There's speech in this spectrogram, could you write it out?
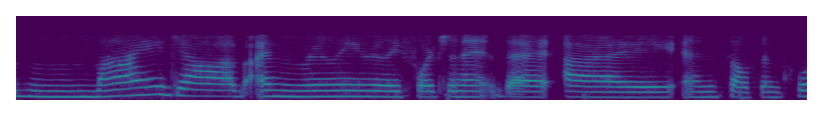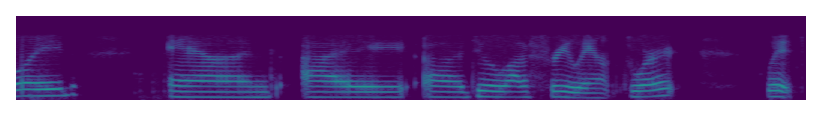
My job i'm really really fortunate that i am self-employed and i uh, do a lot of freelance work which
